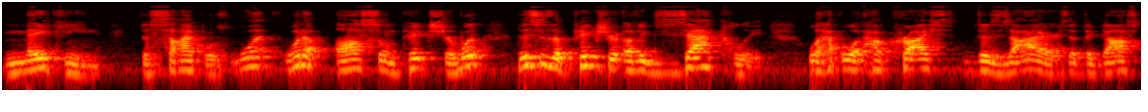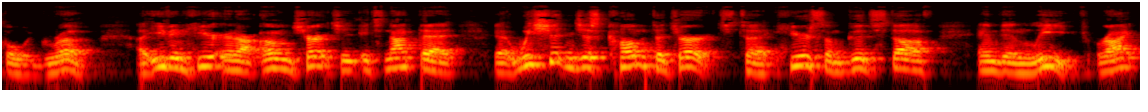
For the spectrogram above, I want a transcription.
making disciples. What, what an awesome picture. What, this is a picture of exactly what, what how Christ desires that the gospel would grow. Uh, even here in our own church, it, it's not that uh, we shouldn't just come to church to hear some good stuff and then leave, right?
